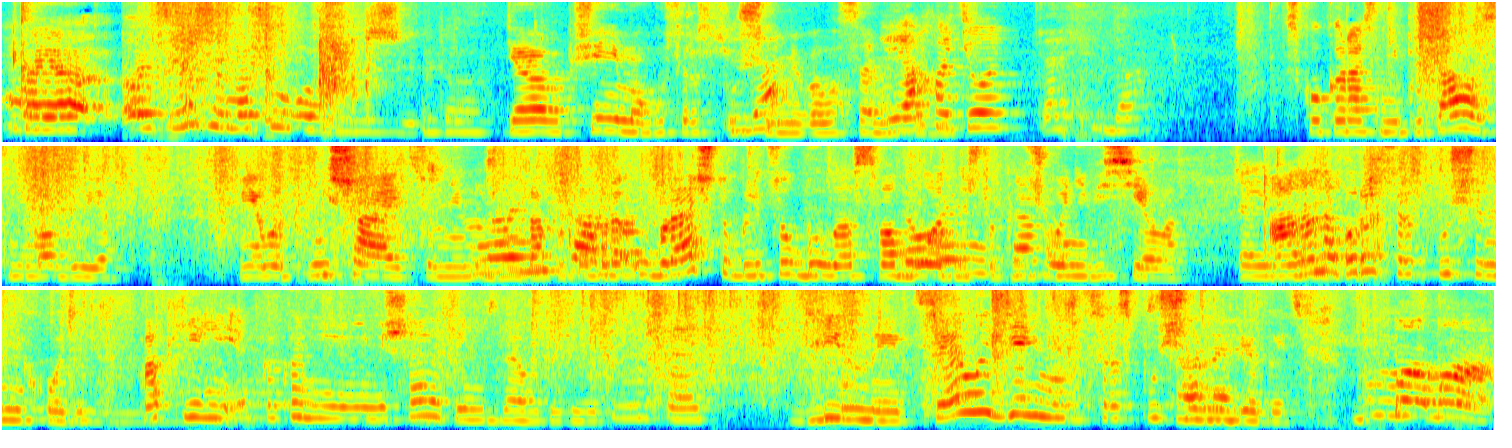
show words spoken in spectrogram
моя одежда на полу лежит. Я вообще не могу с распущенными волосами Я ходить. хотела туда-сюда. Сколько раз не пыталась, не могу я. Мне вот мешает все, мне нужно Ну, так вот убрать, чтобы лицо было свободное, Ну, чтобы ничего не висело. Да, А она, наоборот, с распущенными ходит. Как, ей, как они ей не мешают, я не знаю, вот эти вот мешает. длинные. Целый день может с распущенными бегать. Мама!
